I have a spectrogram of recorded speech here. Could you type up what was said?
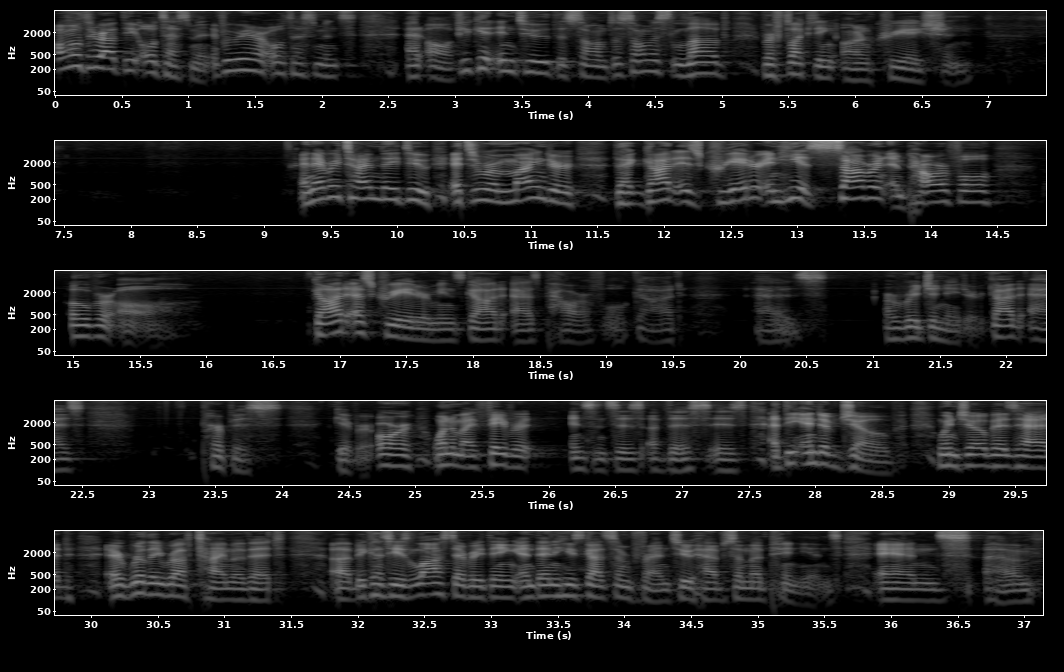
All throughout the Old Testament, if we read our Old Testaments at all, if you get into the Psalms, the psalmists love reflecting on creation. And every time they do, it's a reminder that God is creator and he is sovereign and powerful over all. God as creator means God as powerful, God as originator, God as purpose giver. Or one of my favorite instances of this is at the end of Job, when Job has had a really rough time of it uh, because he's lost everything, and then he's got some friends who have some opinions. And um,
